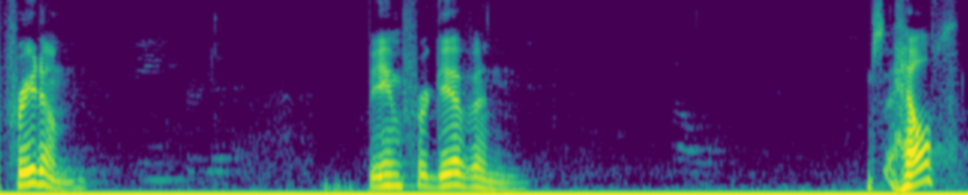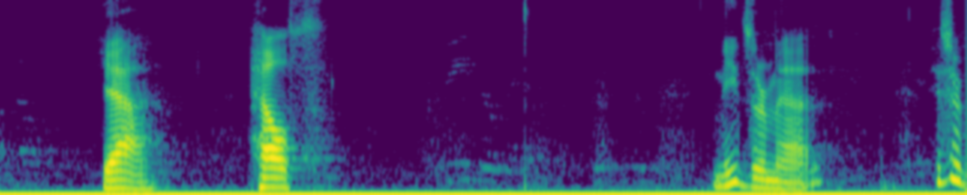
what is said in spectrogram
Freedom. Being forgiven. Health? Yeah. Health. Needs are met. These are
